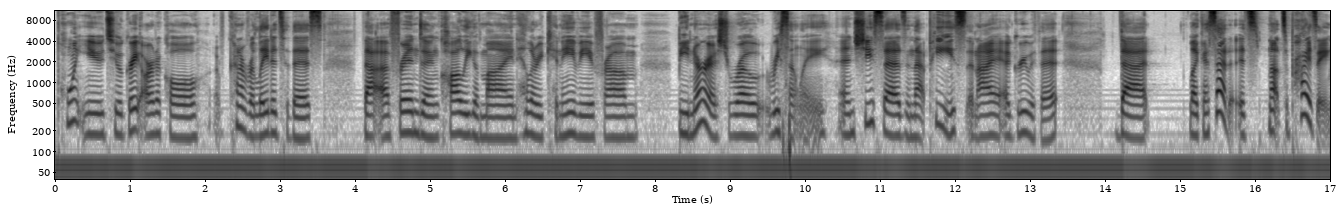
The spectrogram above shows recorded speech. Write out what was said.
point you to a great article kind of related to this that a friend and colleague of mine, Hilary Kinavey from Be Nourished, wrote recently. And she says in that piece, and I agree with it, that, like I said, it's not surprising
